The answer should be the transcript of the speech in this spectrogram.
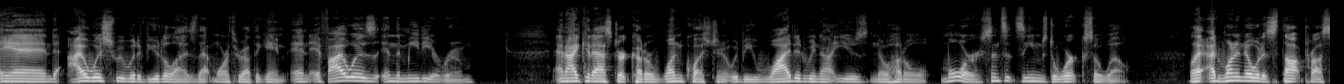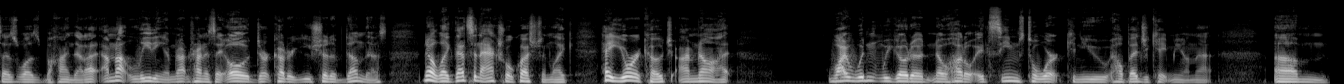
And I wish we would have utilized that more throughout the game. And if I was in the media room and I could ask Dirk Koetter one question, it would be why did we not use no huddle more since it seems to work so well? Like I'd want to know what his thought process was behind that. I, am not leading. I'm not trying to say, "Oh, Dirk Koetter, you should have done this." No, like that's an actual question. Like, "Hey, you're a coach. I'm not. Why wouldn't we go to no huddle? It seems to work. Can you help educate me on that?" Um,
